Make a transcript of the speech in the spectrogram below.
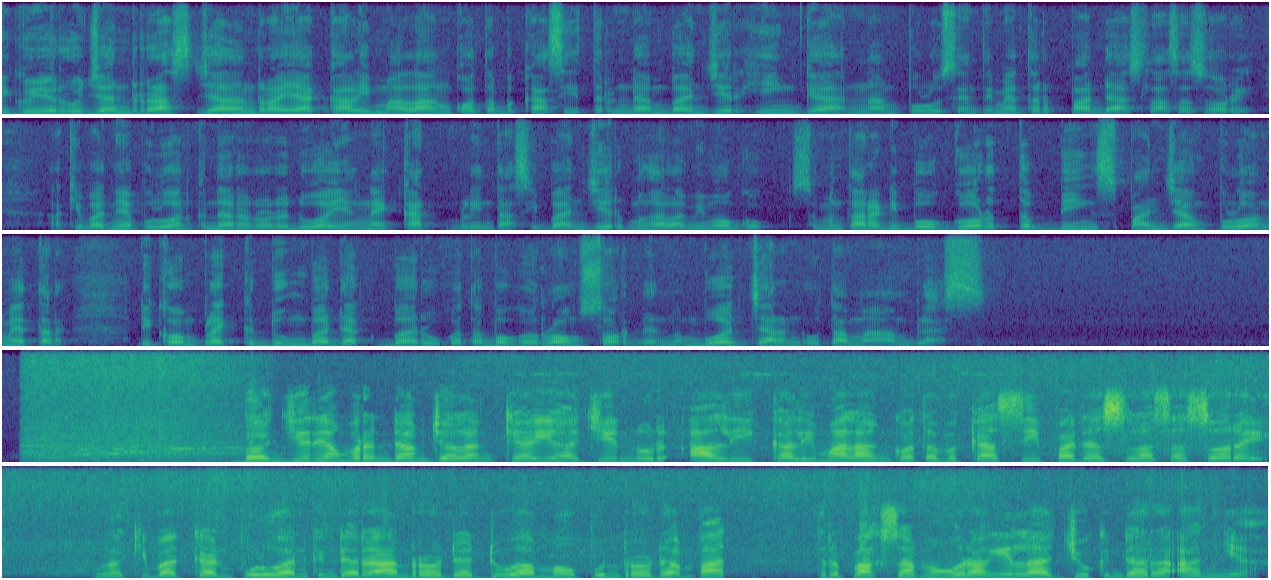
Diguyur hujan deras, Jalan Raya Kalimalang, Kota Bekasi terendam banjir hingga 60 cm pada selasa sore. Akibatnya puluhan kendaraan roda dua yang nekat melintasi banjir mengalami mogok. Sementara di Bogor, tebing sepanjang puluhan meter di Komplek Kedung Badak Baru Kota Bogor longsor dan membuat jalan utama amblas. Banjir yang merendam Jalan Kiai Haji Nur Ali Kalimalang, Kota Bekasi pada selasa sore mengakibatkan puluhan kendaraan roda 2 maupun roda 4 terpaksa mengurangi laju kendaraannya.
